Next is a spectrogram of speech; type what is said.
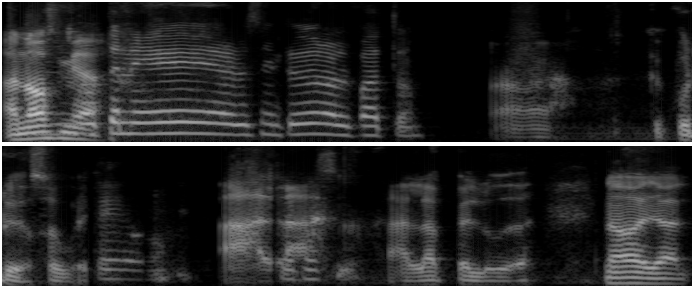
Anosmia. No tener sentido del olfato. Ah, qué curioso, güey. a, la, a la peluda. No, ya.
